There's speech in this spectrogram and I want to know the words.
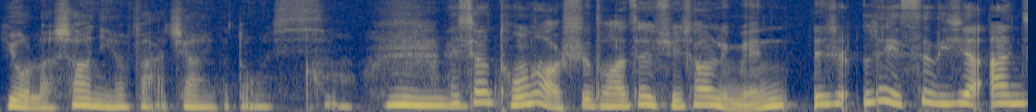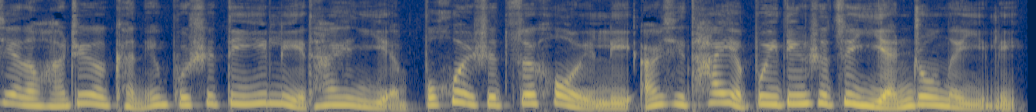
有了少年法这样一个东西。嗯，哎，像童老师的话，在学校里面类似的一些案件的话，这个肯定不是第一例，它也不会是最后一例，而且它也不一定是最严重的一例。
